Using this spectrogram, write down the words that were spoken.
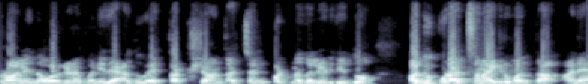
ಕ್ರಾಲ್ ಇಂದ ಹೊರಗಡೆ ಬಂದಿದೆ. ಅದುವೇ ತಕ್ಷ ಅಂತ ಚನ್ನಪಟ್ಟಣದಲ್ಲಿ ಹಿಡಿದಿದ್ದು. ಅದು ಕೂಡ ಚೆನ್ನಾಗಿರುವಂತ ಆನೆ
